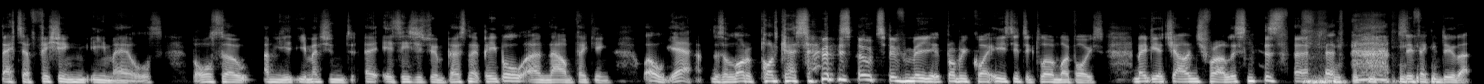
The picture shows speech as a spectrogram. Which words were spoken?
better phishing emails, but also, I mean, you, you, mentioned uh, it's easy to impersonate people. And now I'm thinking, well, yeah, there's a lot of podcast episodes of me. It's probably quite easy to clone my voice. Maybe a challenge for our listeners there. See if they can do that.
